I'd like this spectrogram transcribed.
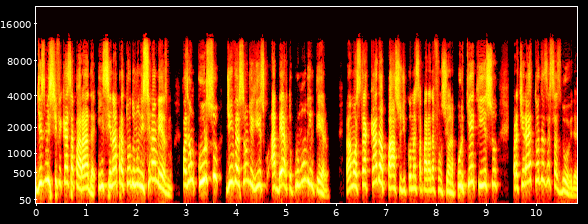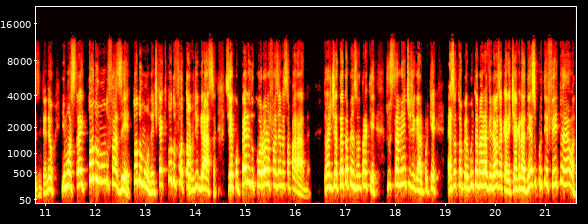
desmistificar essa parada, ensinar para todo mundo, ensinar mesmo. Fazer um curso de inversão de risco aberto para o mundo inteiro para mostrar cada passo de como essa parada funciona. Por que que isso, para tirar todas essas dúvidas, entendeu? E mostrar e todo mundo fazer, todo mundo. A gente quer que todo fotógrafo de graça se recupere do corona fazendo essa parada. Então a gente até está pensando para quê? Justamente, Edgar, porque essa tua pergunta é maravilhosa, cara, e te agradeço por ter feito ela,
